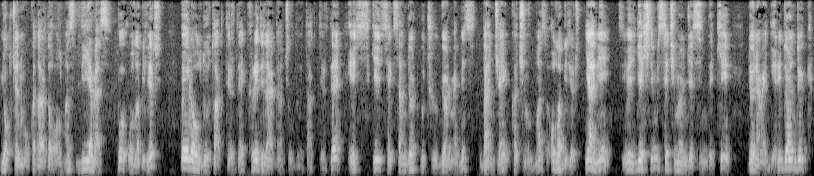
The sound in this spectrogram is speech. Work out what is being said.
yok canım o kadar da olmaz diyemez. Bu olabilir. Öyle olduğu takdirde, krediler de açıldığı takdirde eski 84,5'u görmemiz bence kaçınılmaz olabilir. Yani e, geçtiğimiz seçim öncesindeki döneme geri döndük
